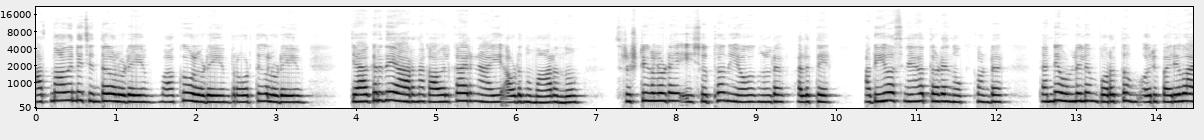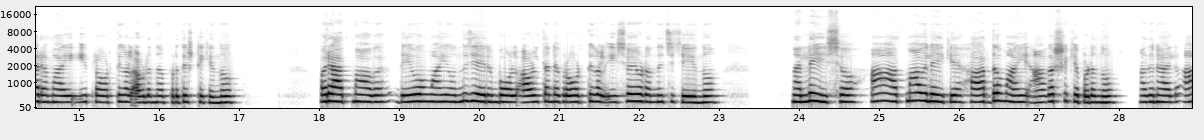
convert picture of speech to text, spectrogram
ആത്മാവിന്റെ ചിന്തകളുടെയും വാക്കുകളുടെയും പ്രവൃത്തികളുടെയും ജാഗ്രതയാർന്ന കാവൽക്കാരനായി അവിടുന്ന് മാറുന്നു. സൃഷ്ടികളുടെ ഈ ശുദ്ധ നിയോഗങ്ങളുടെ ഫലത്തെ അതീവ സ്നേഹത്തോടെ നോക്കിക്കൊണ്ട് തന്റെ ഉള്ളിലും പുറത്തും ഒരു പരിവാരമായി ഈ പ്രവൃത്തികൾ അവിടുന്ന് പ്രതിഷ്ഠിക്കുന്നു. ഒരാത്മാവ് ദൈവവുമായി ഒന്നു ചേരുമ്പോൾ അവൾ തന്റെ പ്രവൃത്തികൾ ഈശോയോടൊന്നിച്ച് ചെയ്യുന്നു. നല്ല ഈശോ ആ ആത്മാവിലേക്ക് ഹാർദമായി ആകർഷിക്കപ്പെടുന്നു. അതിനാൽ ആ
